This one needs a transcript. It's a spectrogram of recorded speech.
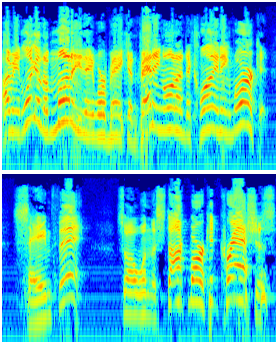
I mean, look at the money they were making betting on a declining market. Same thing. So when the stock market crashes,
